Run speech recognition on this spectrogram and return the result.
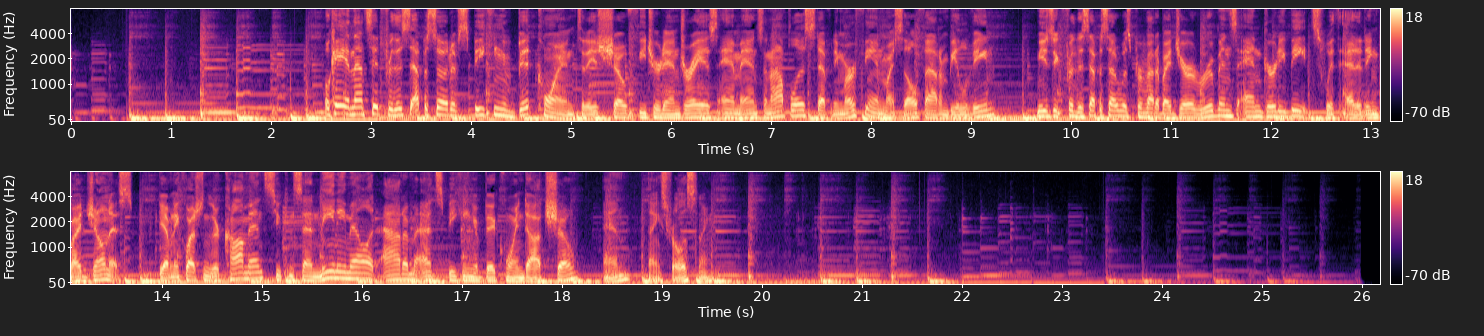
Okay, and that's it for this episode of Speaking of Bitcoin. Today's show featured Andreas M. Antonopoulos, Stephanie Murphy, and myself, Adam B. Levine. Music for this episode was provided by Jared Rubens and Gertie Beats, with editing by Jonas. If you have any questions or comments, you can send me an email at adam at speakingofbitcoin.show. And thanks for listening.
